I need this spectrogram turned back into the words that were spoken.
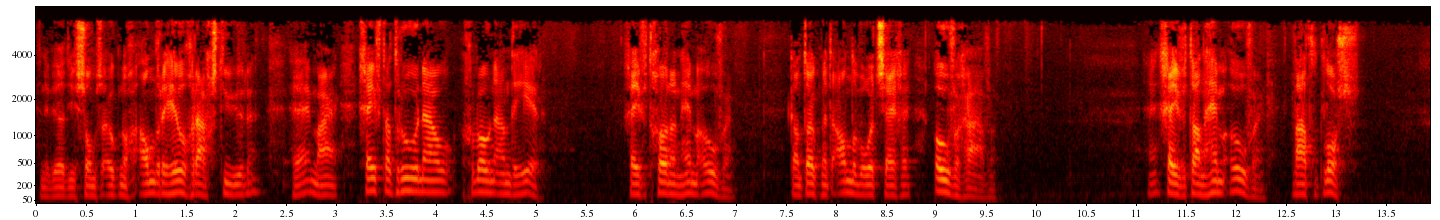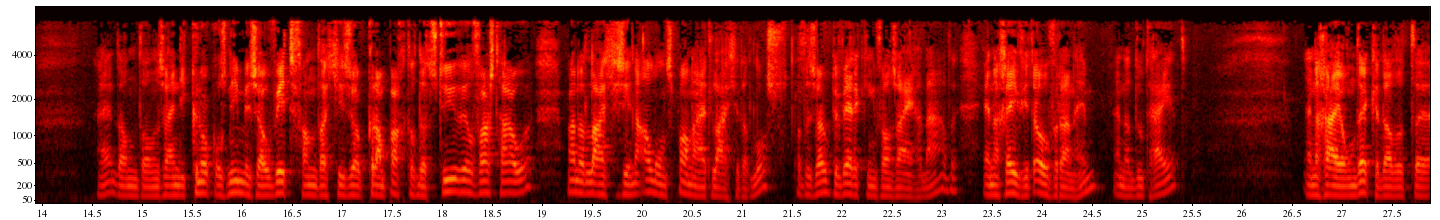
En dan wil je soms ook nog anderen heel graag sturen. Hè, maar geef dat roer nou gewoon aan de Heer. Geef het gewoon aan Hem over. Ik kan het ook met een ander woord zeggen, overgave. Geef het aan Hem over. Laat het los. Dan, dan zijn die knokkels niet meer zo wit van dat je zo krampachtig dat stuur wil vasthouden. Maar dan laat je ze in alle ontspannenheid laat je dat los. Dat is ook de werking van zijn genade. En dan geef je het over aan Hem. En dan doet Hij het. En dan ga je ontdekken dat het uh,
